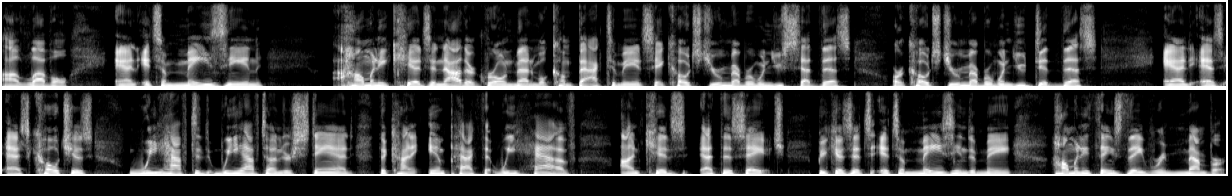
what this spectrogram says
uh, level, and it's amazing how many kids and now they're grown men will come back to me and say, "Coach, do you remember when you said this?" Or, "Coach, do you remember when you did this?" And as as coaches, we have to we have to understand the kind of impact that we have on kids at this age because it's it's amazing to me how many things they remember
